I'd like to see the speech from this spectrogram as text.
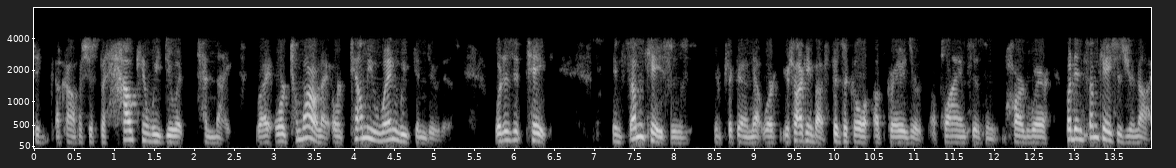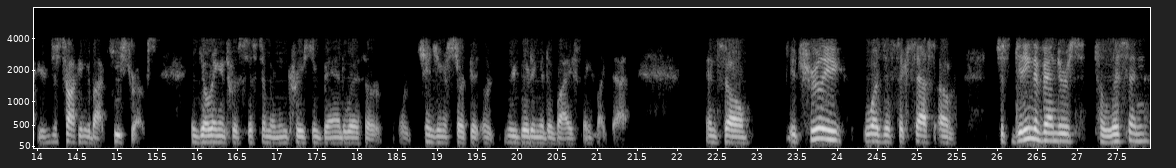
to accomplish this, but how can we do it tonight, right? Or tomorrow night, or tell me when we can do this. What does it take? In some cases, in particular on network, you're talking about physical upgrades or appliances and hardware, but in some cases you're not. You're just talking about keystrokes and going into a system and increasing bandwidth or, or changing a circuit or rebooting a device, things like that. And so it truly was a success of just getting the vendors to listen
